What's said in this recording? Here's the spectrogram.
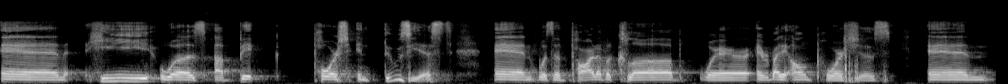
And he was a big Porsche enthusiast and was a part of a club where everybody owned Porsches. And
